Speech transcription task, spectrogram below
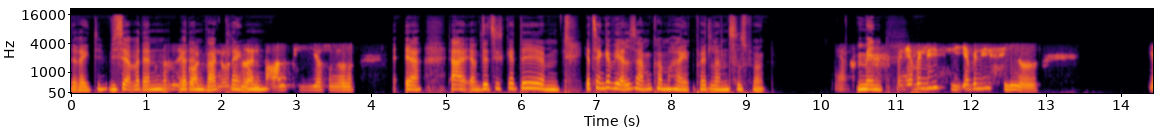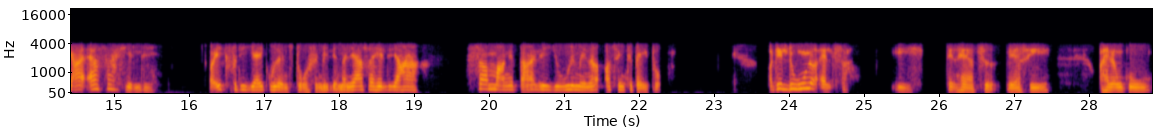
det er rigtigt. Vi ser, hvordan, og så hvordan godt, vagtplanen... Er noget, en barnepige og sådan noget. Ja, ja jamen det skal det... Um... Jeg tænker, at vi alle sammen kommer herind på et eller andet tidspunkt. Ja. Men, Men jeg, vil lige sige, jeg vil lige sige noget. Jeg er så heldig, og ikke fordi jeg er ikke ud af en stor familie, men jeg er så heldig, jeg har så mange dejlige juleminder at tænke tilbage på. Og det luner altså i den her tid, vil jeg sige, at have nogle gode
